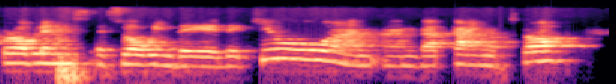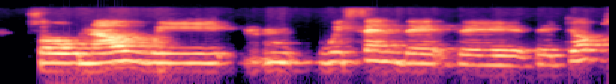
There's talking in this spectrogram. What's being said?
problems slowing the, the queue and, and that kind of stuff. So now we, we send the, the, the jobs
